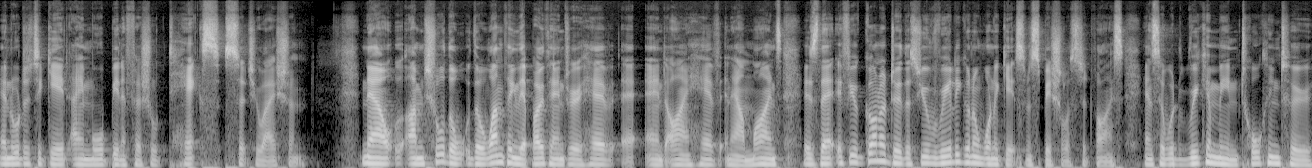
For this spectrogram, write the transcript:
in order to get a more beneficial tax situation. Now, I'm sure the, the one thing that both Andrew have and I have in our minds is that if you're going to do this, you're really going to want to get some specialist advice. And so, would recommend talking to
